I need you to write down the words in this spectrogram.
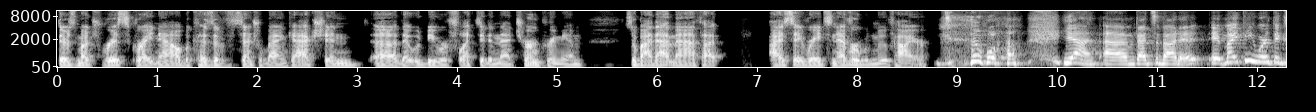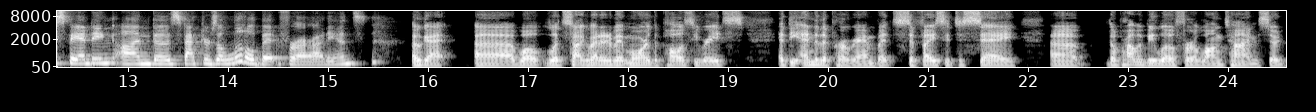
there's much risk right now because of central bank action uh, that would be reflected in that term premium. So by that math I, I say rates never would move higher. well, yeah, um, that's about it. It might be worth expanding on those factors a little bit for our audience. Okay. Uh, well, let's talk about it a bit more. The policy rates at the end of the program, but suffice it to say, uh, they'll probably be low for a long time. So, do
